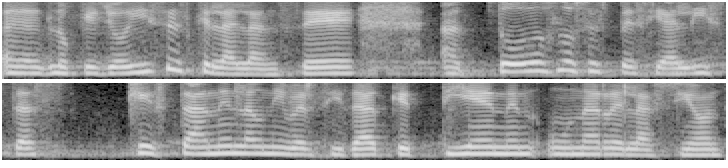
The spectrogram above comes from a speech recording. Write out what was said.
eh, lo que yo hice es que la lancé a todos los especialistas que están en la universidad, que tienen una relación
